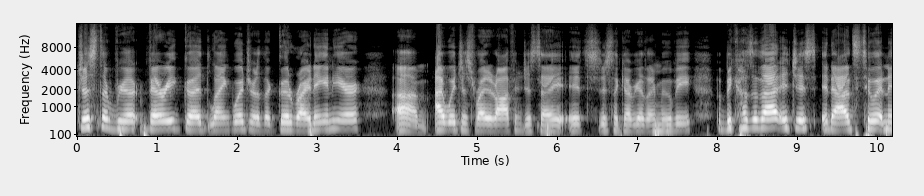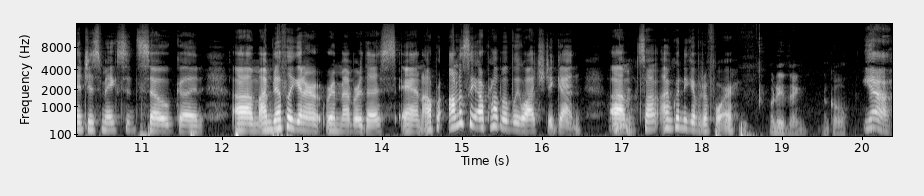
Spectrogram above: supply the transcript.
just the re- very good language or the good writing in here, um, I would just write it off and just say it's just like every other movie. But because of that, it just it adds to it and it just makes it so good. Um, I'm definitely gonna remember this, and I'll pr- honestly I'll probably watch it again. Um, Mm. So I'm, I'm going to give it a four. What do you think, Nicole? Yeah,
